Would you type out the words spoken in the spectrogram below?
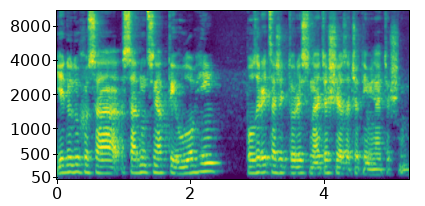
jednoducho sa sadnúť si na tie úlohy, pozrieť sa, že ktoré sú najťažšie a začať tými najťažšími.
